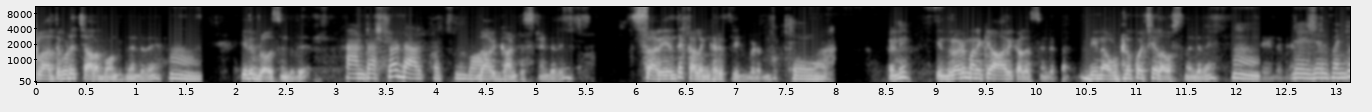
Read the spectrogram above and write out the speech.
క్లాత్ కూడా చాలా ఇది. ఉమ్, ఇది బ్లౌజ్ అండి ఇది. కాంట్రాస్ట్లో డార్క్ వచ్చింది డార్క్ కాంటెస్ట్ అండి ఇది. సారీ అంతా కలంకారీ ప్రింట్ మేడం. అండి? ఇందులో మనకి ఆరు కలర్స్ అండి. దీని అవుట్లుక్ వచ్చి ఇలా వస్తుందండి ఇది. డిజిటల్ ప్రింట్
